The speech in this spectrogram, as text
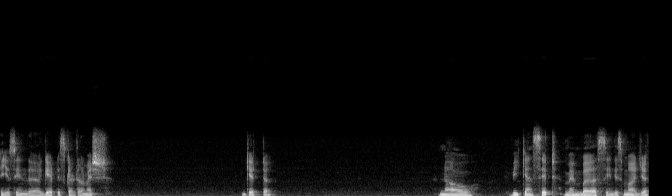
Using the get skeletal mesh? Getter uh, now we can set members in this merger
